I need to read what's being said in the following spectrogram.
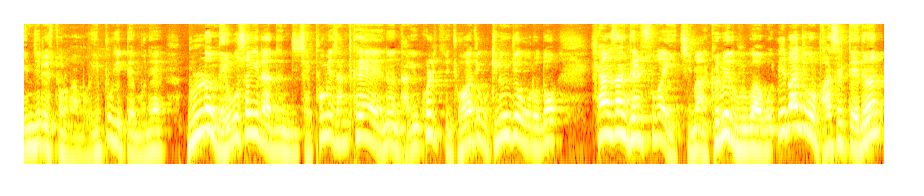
엔지니어 스토어가 가면 이쁘기 때문에 물론 내구성이라든지 제품의 상태는 당연히 퀄리티 좋아지고 기능적으로도 향상될 수가 있지만 그럼에도 불구하고 일반적으로 봤을 때는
